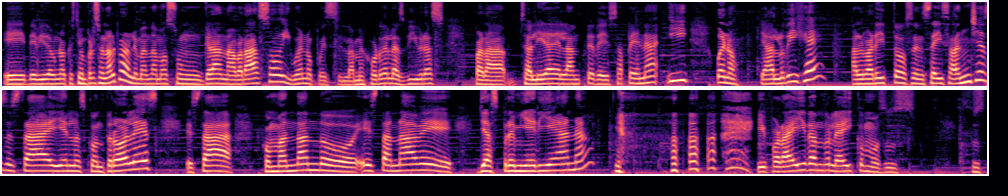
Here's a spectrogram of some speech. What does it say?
eh, debido a una cuestión personal, pero le mandamos un gran abrazo y bueno, pues la mejor de las vibras para salir adelante de esa pena. Y bueno, ya lo dije, Alvarito Sensei Sánchez está ahí en los controles, está comandando esta nave jazz premieriana y por ahí dándole ahí como sus, sus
